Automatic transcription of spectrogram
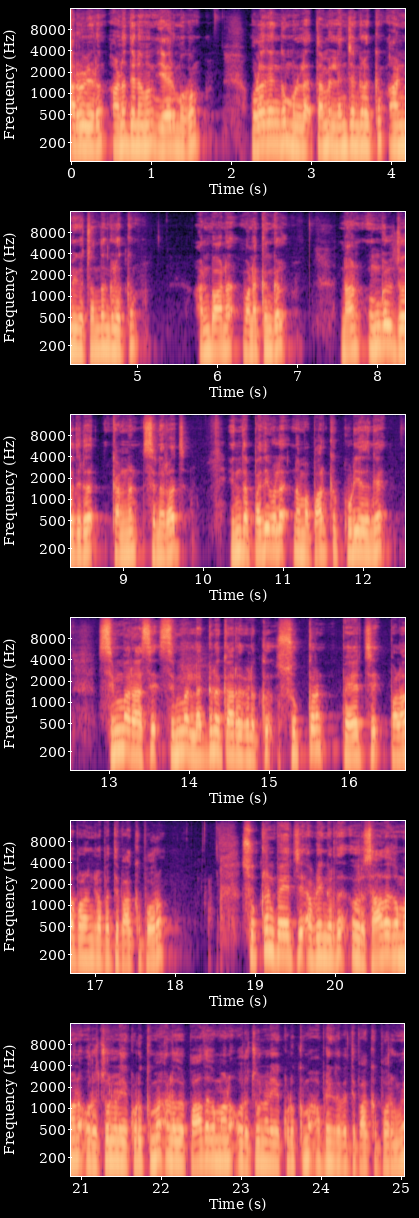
அருளிடும் அனுதினமும் ஏறுமுகம். உலகெங்கும் உள்ள தமிழ் நெஞ்சங்களுக்கும் ஆன்மீக சொந்தங்களுக்கும் அன்பான வணக்கங்கள். நான் உங்கள் ஜோதிடர் கண்ணன் சினராஜ் இந்த பதிவில் நம்ம பார்க்கக்கூடியதுங்க சிம்ம ராசி சிம்ம லக்னக்காரர்களுக்கு சுக்கரன் பெயர்ச்சி பலாபலன்களை பற்றி பார்க்க போகிறோம் சுக்ரன் பயிற்சி அப்படிங்கிறது ஒரு சாதகமான ஒரு சூழ்நிலையை கொடுக்குமா அல்லது ஒரு பாதகமான ஒரு சூழ்நிலையை கொடுக்குமா அப்படிங்கிறத பற்றி பார்க்க போகிறோங்க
